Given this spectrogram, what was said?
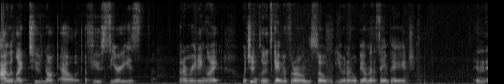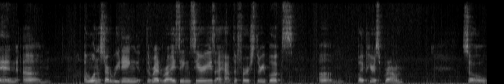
I would like to knock out a few series that I'm reading, like which includes Game of Thrones. So you and I will be on that same page. And then um, I want to start reading the Red Rising series. I have the first three books um, by Pierce Brown. So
